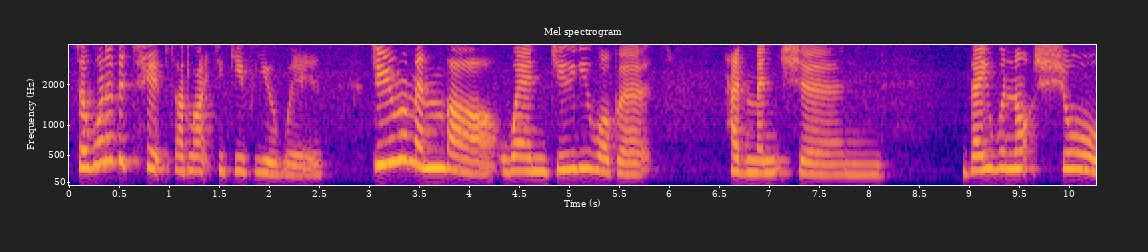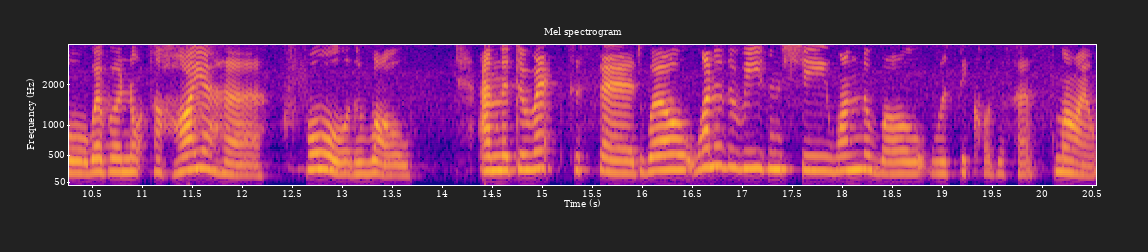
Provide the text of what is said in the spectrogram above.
So, one of the tips I'd like to give you is do you remember when Julia Roberts had mentioned they were not sure whether or not to hire her for the role? And the director said, well, one of the reasons she won the role was because of her smile.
